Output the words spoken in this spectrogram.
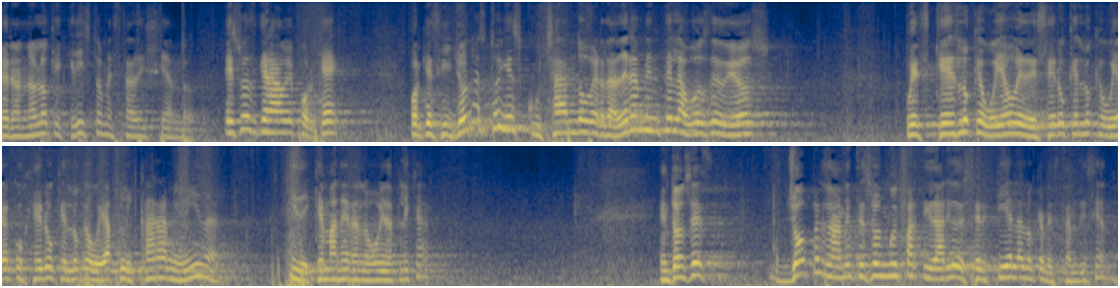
pero no lo que Cristo me está diciendo. Eso es grave, ¿por qué? Porque si yo no estoy escuchando verdaderamente la voz de Dios, pues ¿qué es lo que voy a obedecer o qué es lo que voy a coger o qué es lo que voy a aplicar a mi vida? ¿Y de qué manera lo voy a aplicar? Entonces, yo personalmente soy muy partidario de ser fiel a lo que me están diciendo.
